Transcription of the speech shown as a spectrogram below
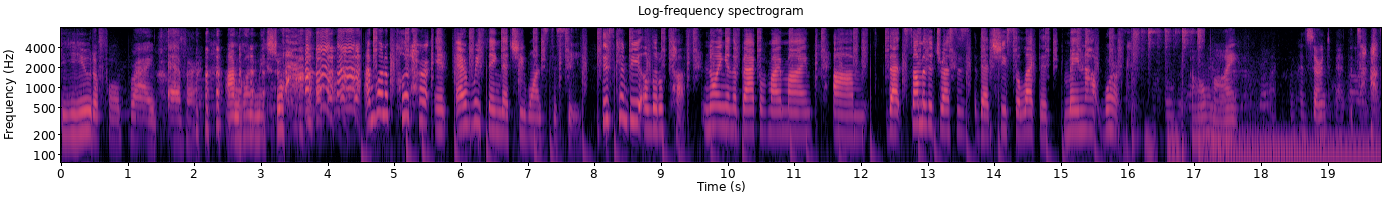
beautiful bride ever. I'm to make sure. I'm to put her in everything that she wants to see. This can be a little tough, knowing in the back of my mind um, that some of the dresses that she selected may not work. Oh my. I'm concerned about the top.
